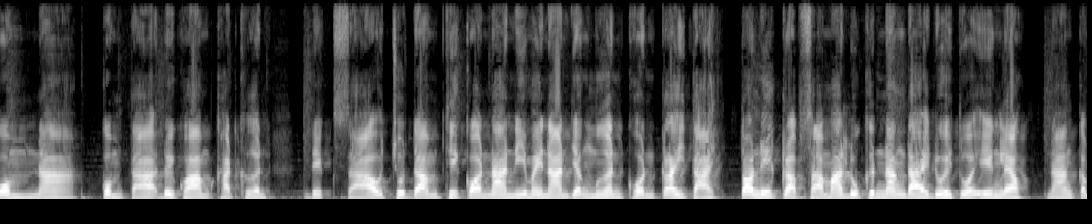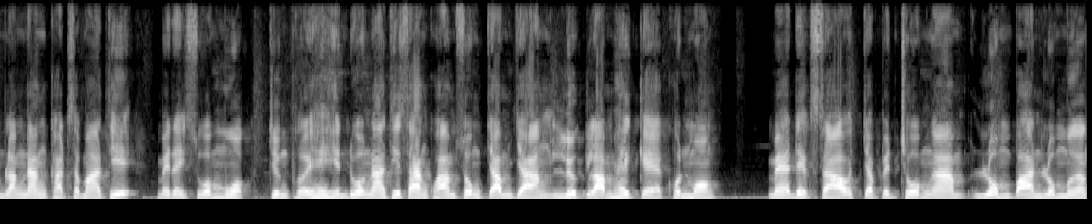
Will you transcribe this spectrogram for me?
ก้มหน้า ก้มตาด้วยความขัดเขิน เด็กสาวชุดดำที่ก่อนหน้านี้ไม่นานยังเหมือนคนใกล้ตาย ตอนนี้กลับสามารถลุกขึ้นนั่งได้ด้วยตัวเองแล้ว นางกำลังนั่งขัดสมาธิ ไม่ได้สวมหมวก จึงเผยให้เห็นดวงหน้าที่สร้างความทรงจำอย่างลึกล้ำให้แก่คนมอง แม้เด็กสาวจะเป็นโฉมงาม ล่มบ้านล่มเมือง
